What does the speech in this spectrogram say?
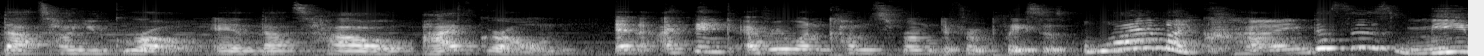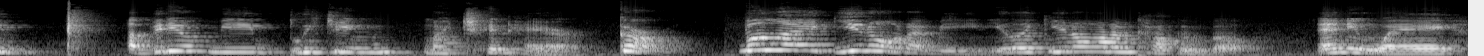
that's how you grow and that's how I've grown. And I think everyone comes from different places. Why am I crying? This is me, a video of me bleaching my chin hair. Girl. Like, you know what I mean. You like, you know what I'm talking about. Anyway,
